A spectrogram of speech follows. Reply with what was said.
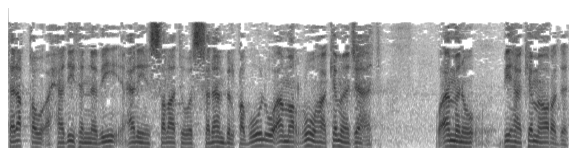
تلقوا أحاديث النبي عليه الصلاة والسلام بالقبول وأمروها كما جاءت وأمنوا بها كما وردت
